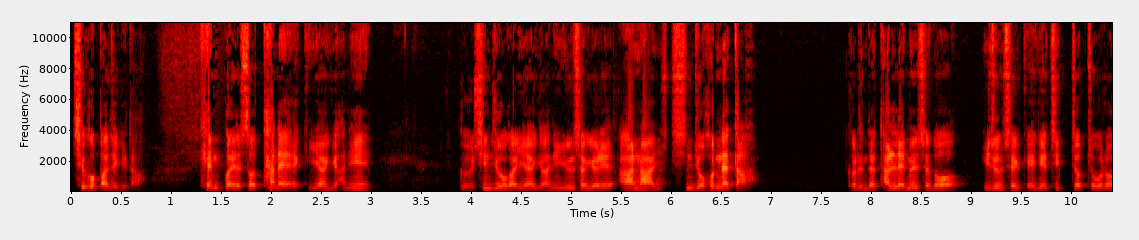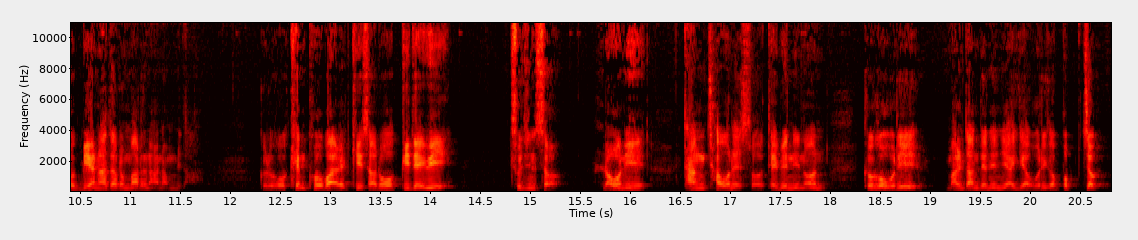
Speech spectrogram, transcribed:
치고 빠지기다. 캠퍼에서 탄핵 이야기하니 그 신주호가 이야기하니 윤석열이 아 나 신주호 혼냈다. 그런데 달래면서도 이준석에게 직접적으로 미안하다는 말은 안 합니다. 그리고 캠퍼발 기사로 비대위 추진서 나오니 당 차원에서 대변인은 그거 우리 말도 안 되는 이야기야. 우리가 법적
